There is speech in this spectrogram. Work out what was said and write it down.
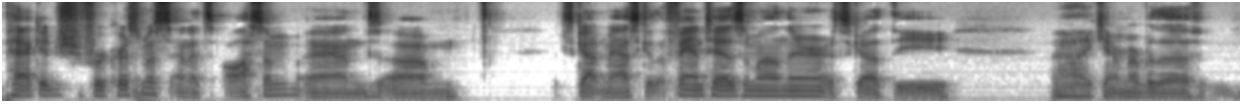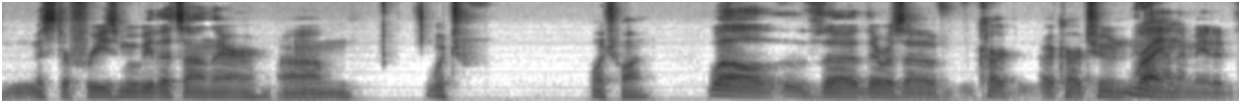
package for Christmas, and it's awesome. And um, it's got Mask of the Phantasm on there. It's got the uh, I can't remember the Mister Freeze movie that's on there. Um, Which, which one? well, the there was a car- a cartoon Right. animated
